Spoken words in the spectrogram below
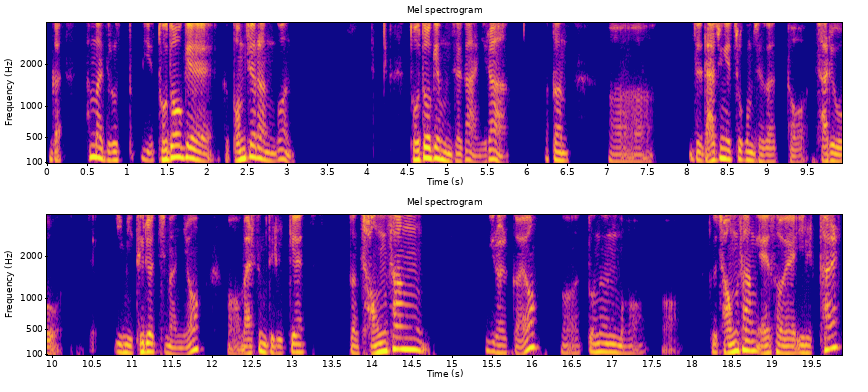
그러니까 한마디로 도덕의 그 범죄라는 건 도덕의 문제가 아니라 어떤 어 이제 나중에 조금 제가 더 자료 이미 드렸지만요. 어, 말씀드릴 게 어떤 정상이랄까요? 어, 또는 뭐, 어, 그 정상에서의 일탈?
